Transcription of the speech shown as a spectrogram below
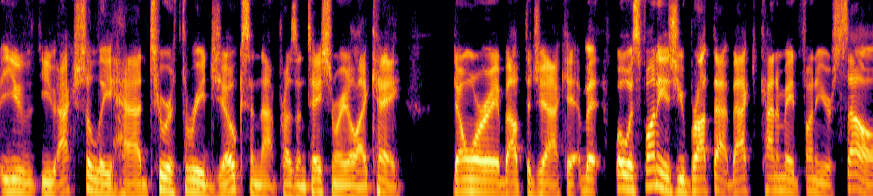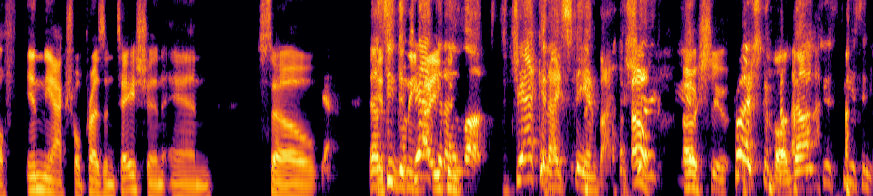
you you actually had two or three jokes in that presentation where you're like, "Hey, don't worry about the jacket." But what was funny is you brought that back. You kind of made fun of yourself in the actual presentation, and so yeah. Now, it's see, the jacket can... I love. The jacket I stand by. The oh, shirt, oh, oh, shoot. Questionable. No, I'm just using.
